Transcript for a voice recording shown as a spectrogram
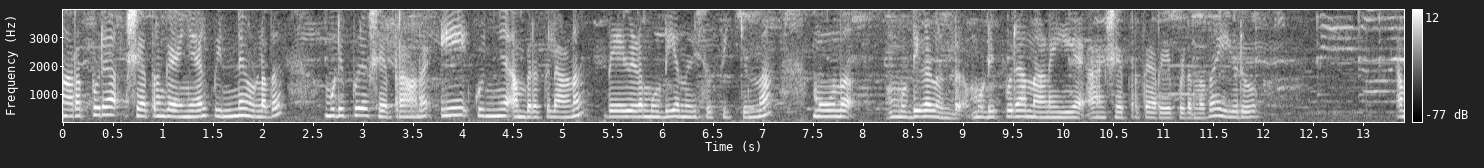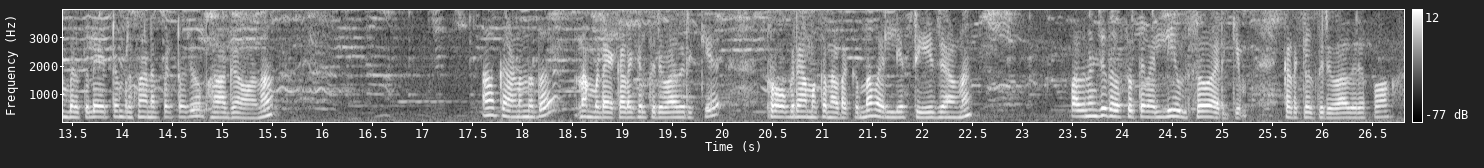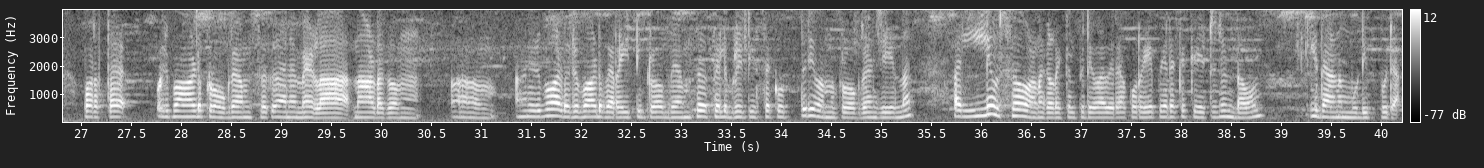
ആറപ്പുര ക്ഷേത്രം കഴിഞ്ഞാൽ പിന്നെ ഉള്ളത് മുടിപ്പുര ക്ഷേത്രമാണ്. ഈ കുഞ്ഞ് അമ്പലത്തിലാണ് ദേവിയുടെ മുടി എന്ന് വിശ്വസിക്കുന്ന മൂന്ന് മുടികളുണ്ട്. മുടിപ്പുര എന്നാണ് ഈ ക്ഷേത്രത്തെ അറിയപ്പെടുന്നത്. ഈ ഒരു അമ്പലത്തിലെ ഏറ്റവും പ്രധാനപ്പെട്ട ഒരു ഭാഗമാണ്. ആ കാണുന്നത് നമ്മുടെ കടക്കൽ തിരുവാതിരയ്ക്ക് പ്രോഗ്രാമൊക്കെ നടക്കുന്ന വലിയ സ്റ്റേജാണ്. പതിനഞ്ച് ദിവസത്തെ വലിയ ഉത്സവമായിരിക്കും കടക്കൽ തിരുവാതിര. അപ്പോൾ പുറത്ത് ഒരുപാട് പ്രോഗ്രാംസ് ഗാനമേള നാടകം അങ്ങനെ ഒരുപാട് ഒരുപാട് വെറൈറ്റി പ്രോഗ്രാംസ് സെലിബ്രിറ്റീസൊക്കെ ഒത്തിരി വന്ന് പ്രോഗ്രാം ചെയ്യുന്ന വലിയ ഉത്സവമാണ് കടക്കൽ തിരുവാതിര. കുറേ പേരൊക്കെ കേട്ടിട്ടുണ്ടാവും. ഇതാണ് മുടിപ്പുര.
